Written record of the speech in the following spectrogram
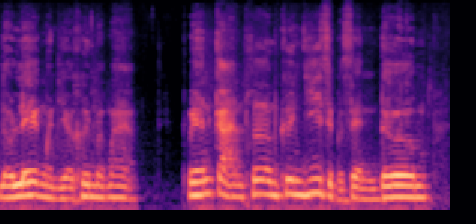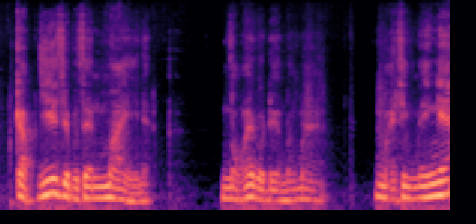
แล้วเลขมันเยอะขึ้นมาก ๆ เพราะฉะนั้นการเพิ่มขึ้น 20%เดิมกับ 20%ใหม่เนี่ย น้อยกว่าเดิมมากๆหมายถึงในแง่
